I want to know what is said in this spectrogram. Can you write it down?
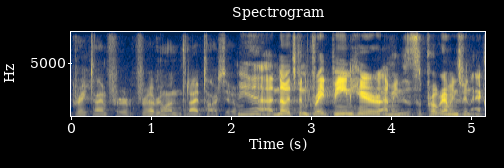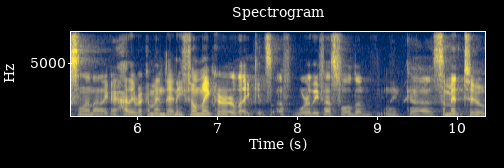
great time for for everyone that I've talked to. Yeah, no, it's been great being here. I mean, the programming's been excellent. I like, I highly recommend to any filmmaker. Like, it's a worthy festival to like uh, submit to.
